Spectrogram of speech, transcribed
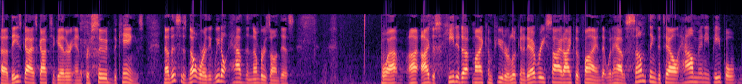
Uh, these guys got together and pursued the kings. Now this is noteworthy. We don't have the numbers on this. Boy, I, I just heated up my computer looking at every site I could find that would have something to tell how many people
